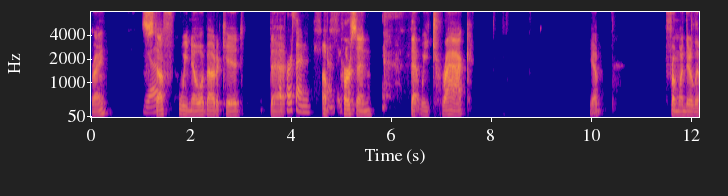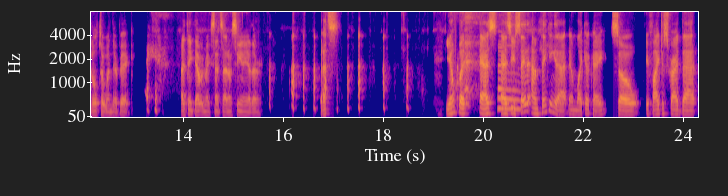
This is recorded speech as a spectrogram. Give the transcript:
right? Yeah. Stuff we know about a kid that A person. a person that we track. Yep. From when they're little to when they're big. I think that would make sense. I don't see any other. That's you know, but as as you Uh. say that, I'm thinking that and I'm like, okay, so if I describe that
